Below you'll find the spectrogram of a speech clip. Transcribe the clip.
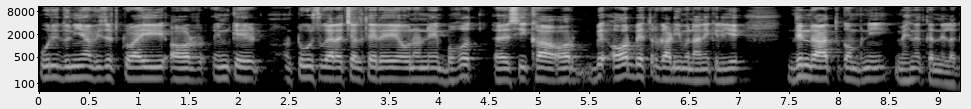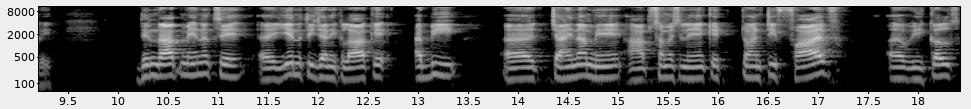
पूरी दुनिया विज़िट करवाई और इनके टूर्स वगैरह चलते रहे। उन्होंने बहुत सीखा और बे, और बेहतर गाड़ी बनाने के लिए दिन रात कंपनी मेहनत करने लग गई। दिन रात मेहनत से ये नतीजा निकला कि अभी चाइना में आप समझ लें कि 25 व्हीकल्स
